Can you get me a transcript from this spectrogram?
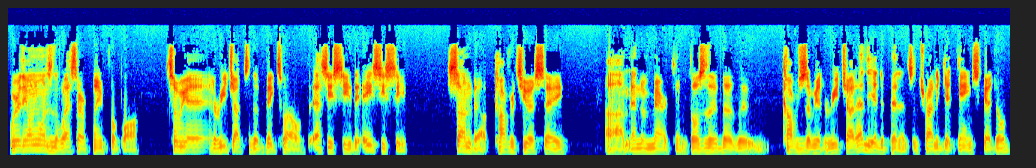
we were the only ones in the West that were playing football. So we had to reach out to the Big 12, the SEC, the ACC, Sun Belt, Conference USA, um, and the American. Those are the, the, the, conferences that we had to reach out, and the independents, and trying to get games scheduled.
